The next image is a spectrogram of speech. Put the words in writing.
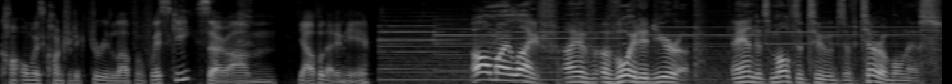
co- almost contradictory love of whiskey. So um, yeah, I'll put that in here. All my life, I have avoided Europe and its multitudes of terribleness.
